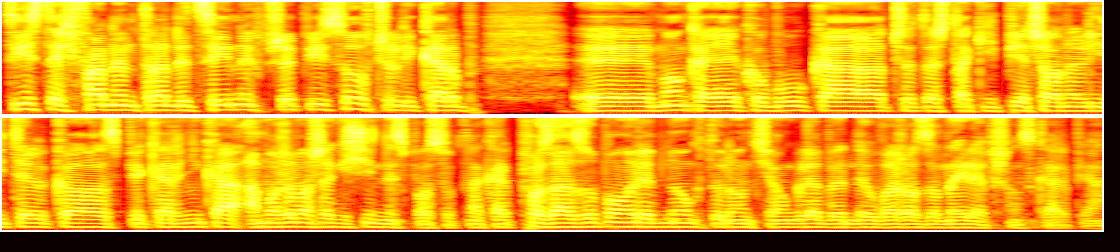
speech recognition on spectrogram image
Ty jesteś fanem tradycyjnych przepisów, czyli karp, y, mąka, jajko, bułka, czy też taki pieczony li tylko z piekarnika, a może masz jakiś inny sposób na karp, poza zupą rybną, którą ciągle będę uważał za najlepszą z karpia.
